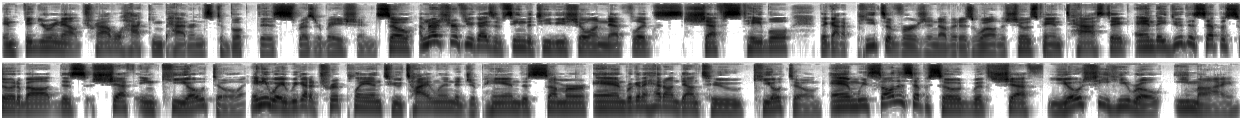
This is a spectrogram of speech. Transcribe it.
in figuring out travel hacking patterns to book this reservation. So I'm not sure if you guys have seen the TV show on Netflix, Chef's Table. They got a pizza version of it as well. And the show's fantastic. And they do this episode about this chef in Kyoto. Anyway, we got a trip planned to Thailand and Japan this summer, and we're going to head on down to Kyoto. And we saw this episode with chef Yoshihiro Imai,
